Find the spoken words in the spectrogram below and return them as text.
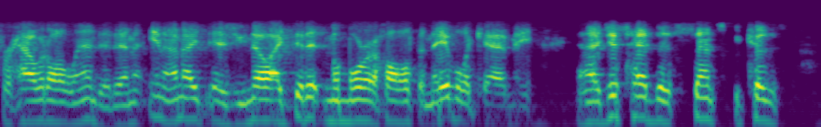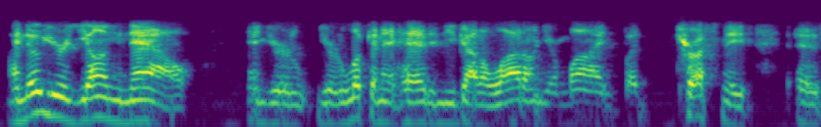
for how it all ended. And you know, and I, as you know, I did it in Memorial Hall at the Naval Academy, and I just had this sense because I know you're young now and you're you're looking ahead and you got a lot on your mind, but trust me, as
